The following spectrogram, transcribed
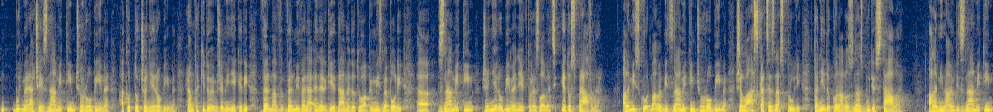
buďme radšej známi tým, čo robíme, ako to, čo nerobíme. Ja mám taký dojem, že my niekedy veľmi, veľmi veľa energie dáme do toho, aby my sme boli uh, známi tým, že nerobíme niektoré zlé veci. Je to správne. Ale my skôr máme byť známi tým, čo robíme. Že láska cez nás prúdi. Tá nedokonalosť v nás bude stále. Ale my máme byť známi tým,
